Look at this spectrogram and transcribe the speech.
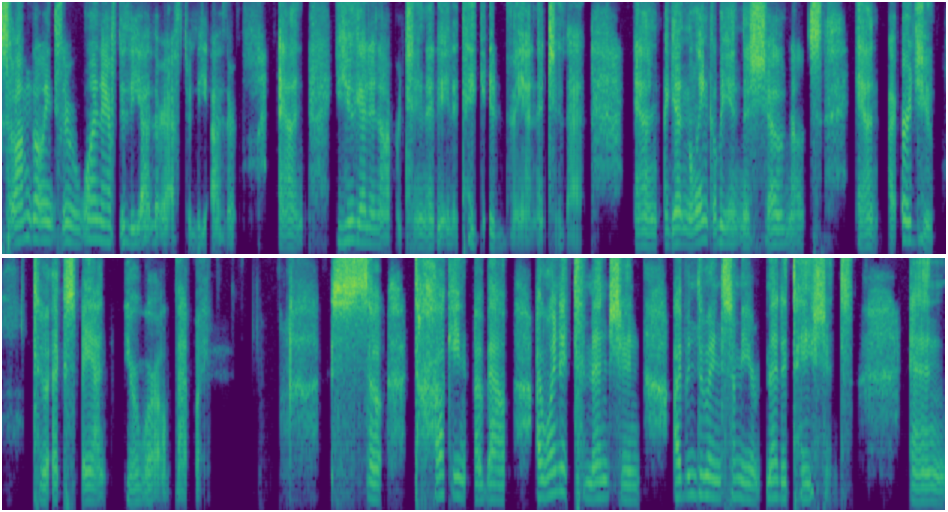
So I'm going through one after the other after the other. And you get an opportunity to take advantage of that. And again, the link will be in the show notes. And I urge you to expand your world that way. So talking about, I wanted to mention, I've been doing some of your meditations and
